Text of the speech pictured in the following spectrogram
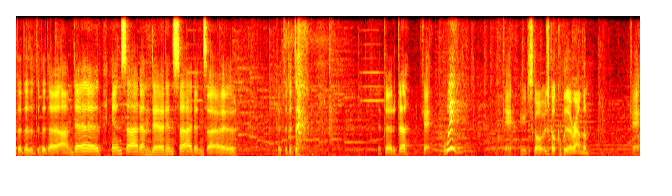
da da da da I'm dead inside. I'm dead inside. Inside. Da da da. Okay. Whee! Okay, you just go, just go completely around them. Okay,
